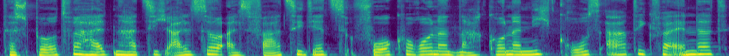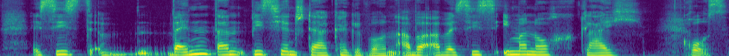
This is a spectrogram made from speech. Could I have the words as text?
Das Sportverhalten hat sich also als Fazit jetzt vor Corona und nach Corona nicht großartig verändert. Es ist, wenn, dann ein bisschen stärker geworden, aber, aber es ist immer noch gleich groß.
